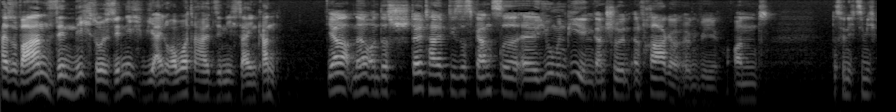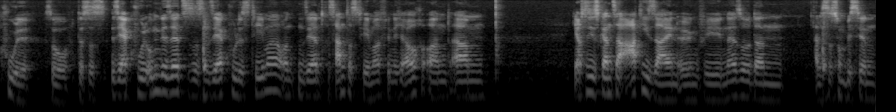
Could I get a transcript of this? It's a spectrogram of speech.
Also Wahnsinn nicht so sinnig, wie ein Roboter halt sinnig sein kann. Ja, ne, und das stellt halt dieses ganze äh, Human Being ganz schön in Frage irgendwie. Und das finde ich ziemlich cool. So, das ist sehr cool umgesetzt, es ist ein sehr cooles Thema und ein sehr interessantes Thema, finde ich auch. Und ähm, ja, auch so dieses ganze Art-Design irgendwie, ne, so dann, alles ist so ein bisschen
